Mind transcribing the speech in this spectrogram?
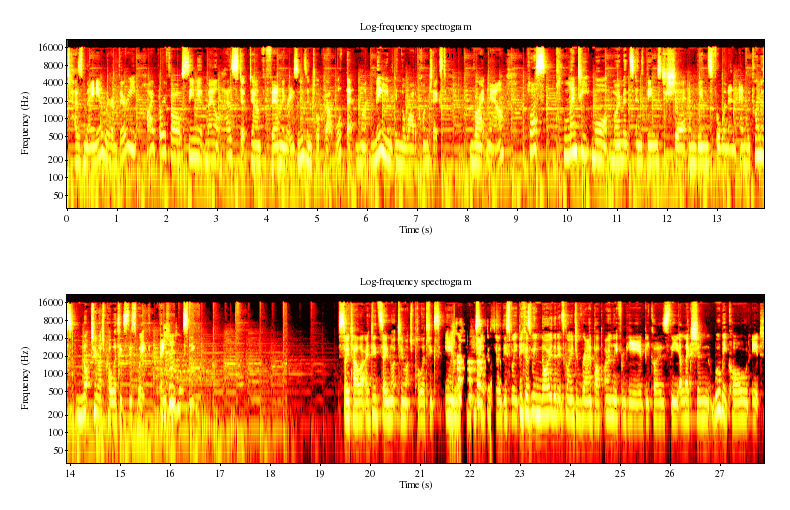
Tasmania, where a very high profile senior male has stepped down for family reasons and talk about what that might mean in the wider context right now plus plenty more moments and things to share and wins for women. And we promise not too much politics this week. Thank you for listening. So, Tarla, I did say not too much politics in this episode this week because we know that it's going to ramp up only from here because the election will be called. It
